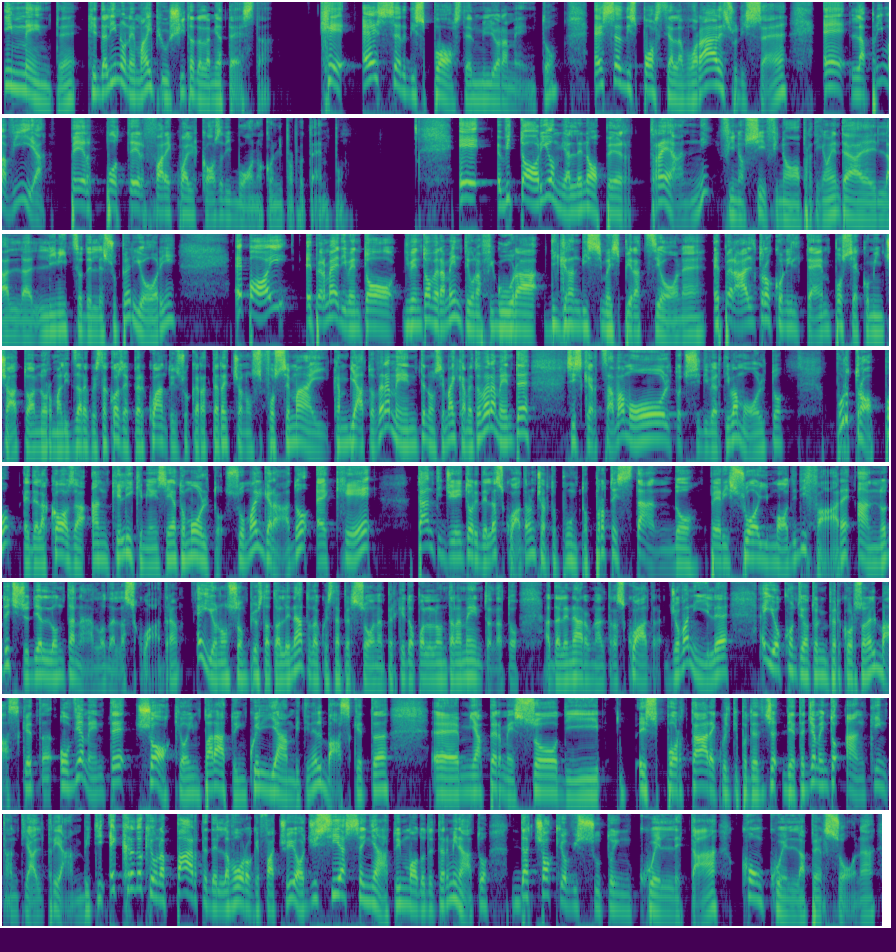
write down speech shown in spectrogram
in mente che da lì non è mai più uscita dalla mia testa, che essere disposti al miglioramento, essere disposti a lavorare su di sé, è la prima via per poter fare qualcosa di buono con il proprio tempo. E Vittorio mi allenò per tre anni, fino, sì, fino praticamente all'inizio delle superiori, e poi, e per me diventò, diventò, veramente una figura di grandissima ispirazione. E peraltro con il tempo si è cominciato a normalizzare questa cosa e per quanto il suo carattereccio non fosse mai cambiato veramente, non si è mai cambiato veramente, si scherzava molto, ci si divertiva molto. Purtroppo, ed è la cosa anche lì che mi ha insegnato molto suo malgrado, è che tanti genitori della squadra a un certo punto, protestando per i suoi modi di fare, hanno deciso di allontanarlo dalla squadra. E io non sono più stato allenato da questa persona perché dopo l'allontanamento è andato ad allenare un'altra squadra giovanile e io ho continuato il mio percorso nel basket. Ovviamente ciò che ho imparato in quegli ambiti nel basket eh, mi ha permesso di esportare quel tipo di, atteggiamento anche in tanti altri ambiti e credo che una parte del lavoro che faccio io oggi sia segnato in modo determinato da ciò che ho vissuto in quell'età con quella persona.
